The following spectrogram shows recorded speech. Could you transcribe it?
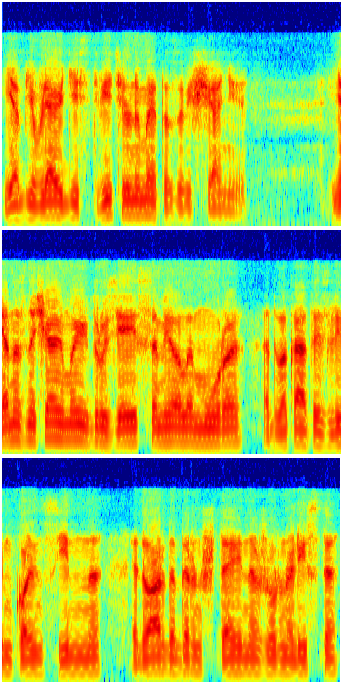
и объявляю действительным это завещание. Я назначаю моих друзей Самюэла Мура, адвоката из Линкольн-Синна, Эдуарда Бернштейна, журналиста,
